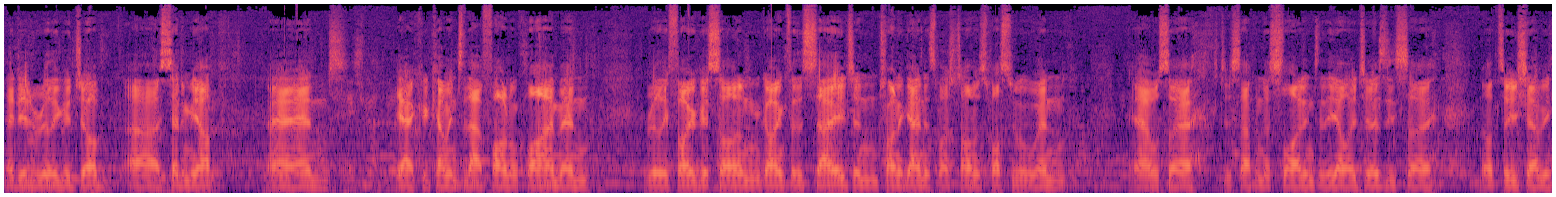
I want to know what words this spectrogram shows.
they did a really good job uh, setting me up. And yeah, could come into that final climb and really focus on going for the stage and trying to gain as much time as possible. And yeah, also just happened to slide into the yellow jersey, so not too shabby.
